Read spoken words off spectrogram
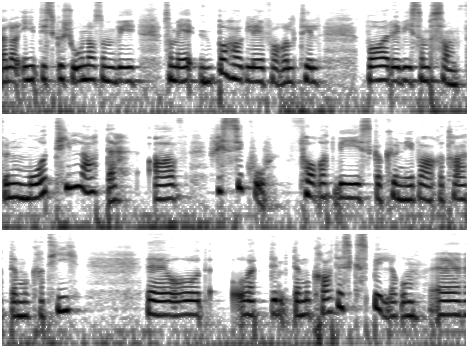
eller i diskusjoner som, vi, som er ubehagelige i forhold til hva er det vi som samfunn må tillate av risiko for at vi skal kunne ivareta et demokrati. Eh, og og et demokratisk spillerom. Eh,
